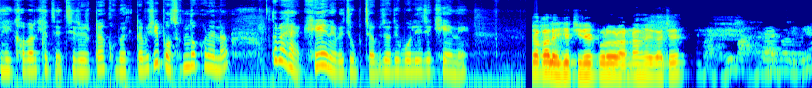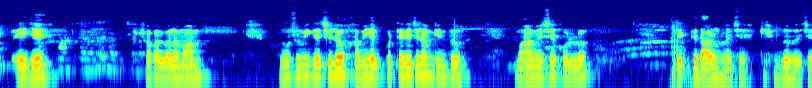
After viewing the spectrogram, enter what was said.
এই খাবার খেতে চিড়েরটা খুব একটা বেশি পছন্দ করে না। তবে হ্যাঁ খেয়ে নেবে চুপচাপ, যদি বলি যে খেয়ে নে। সকাল এই যে চিড়ের পোলাও রান্না হয়ে গেছে। এই যে সকালবেলা মাম মৌসুমি গেছিল আমি হেল্প করতে গেছিলাম কিন্তু মাম এসে করল। দেখতে দারুণ হয়েছে কি সুন্দর হয়েছে।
